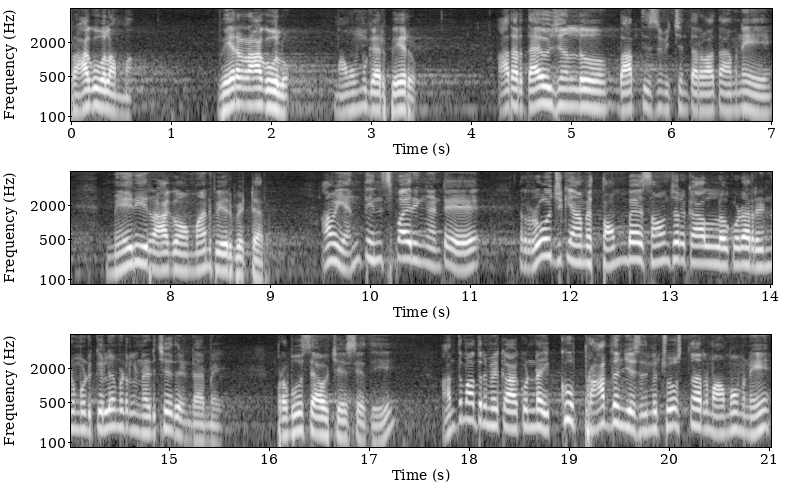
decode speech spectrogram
రాఘవులమ్మ. వీరరాఘవులు మా అమ్మమ్మ గారి పేరు. ఆ తర్వాత దైవజనులు బాప్తిజం ఇచ్చిన తర్వాత ఆమెని మేరీ రాఘవమ్మ అని పేరు పెట్టారు. ఆమె ఎంత ఇన్స్పైరింగ్ అంటే రోజుకి ఆమె తొంభై సంవత్సర కాలంలో కూడా రెండు మూడు కిలోమీటర్లు నడిచేదండి ఆమె. ప్రభు సేవ చేసేది. అంత మాత్రమే కాకుండా ఎక్కువ ప్రార్థన చేసేది. మీరు చూస్తున్నారు మా అమ్మమ్మని.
